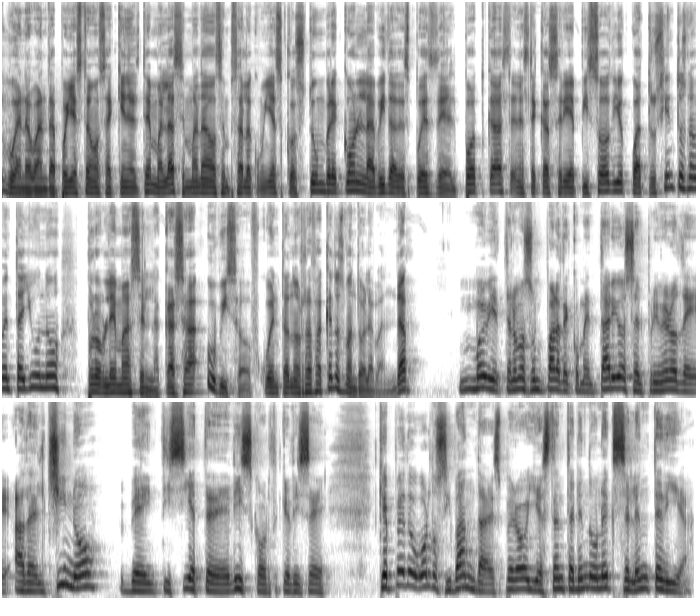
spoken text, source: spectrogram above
Y bueno, banda, pues ya estamos aquí en el tema la semana. Vamos a empezarlo como ya es costumbre con la vida después del podcast. En este caso sería episodio 491, Problemas en la casa Ubisoft. Cuéntanos, Rafa, ¿qué nos mandó la banda? Muy bien, tenemos un par de comentarios. El primero de Adelchino, 27 de Discord, que dice: ¿Qué pedo, gordos y banda? Espero y estén teniendo un excelente día.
